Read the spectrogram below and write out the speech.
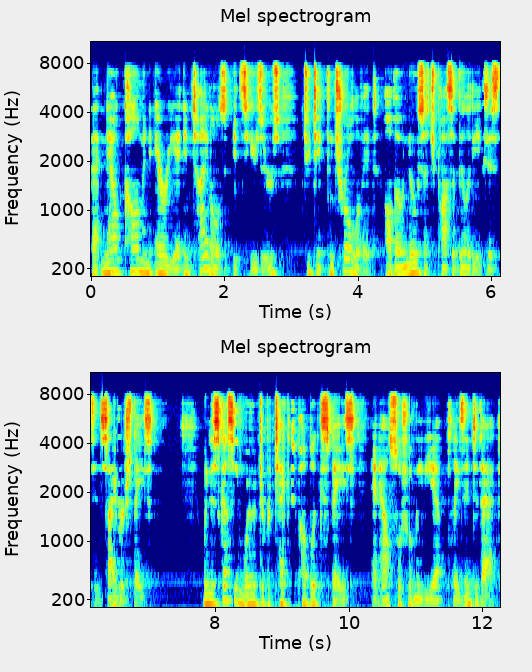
that now common area entitles its users to take control of it, although no such possibility exists in cyberspace. When discussing whether to protect public space and how social media plays into that,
